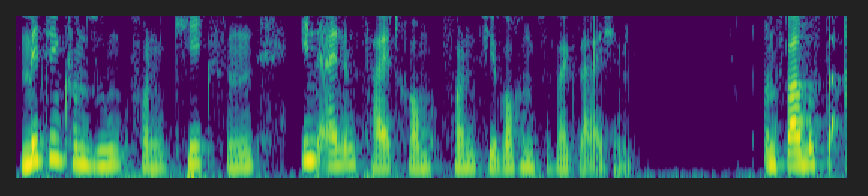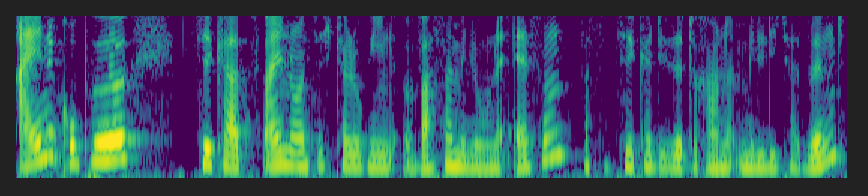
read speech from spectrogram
mit dem Konsum von Keksen in einem Zeitraum von vier Wochen zu vergleichen. Und zwar musste eine Gruppe circa 92 Kalorien Wassermelone essen, was so circa diese 300 Milliliter sind.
